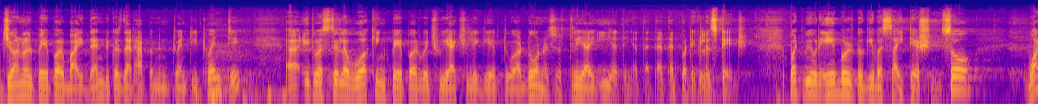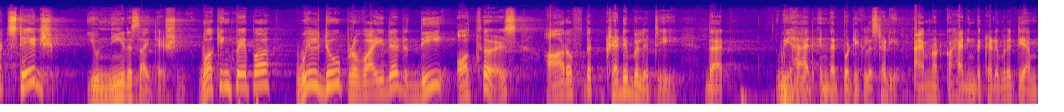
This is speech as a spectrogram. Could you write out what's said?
journal paper by then, because that happened in 2020. Uh, it was still a working paper which we actually gave to our donors, 3IE, I think, at that, at that particular stage. But we were able to give a citation. So, what stage? You need a citation. Working paper will do provided the authors are of the credibility that we had in that particular study. I'm not having the credibility, I'm,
